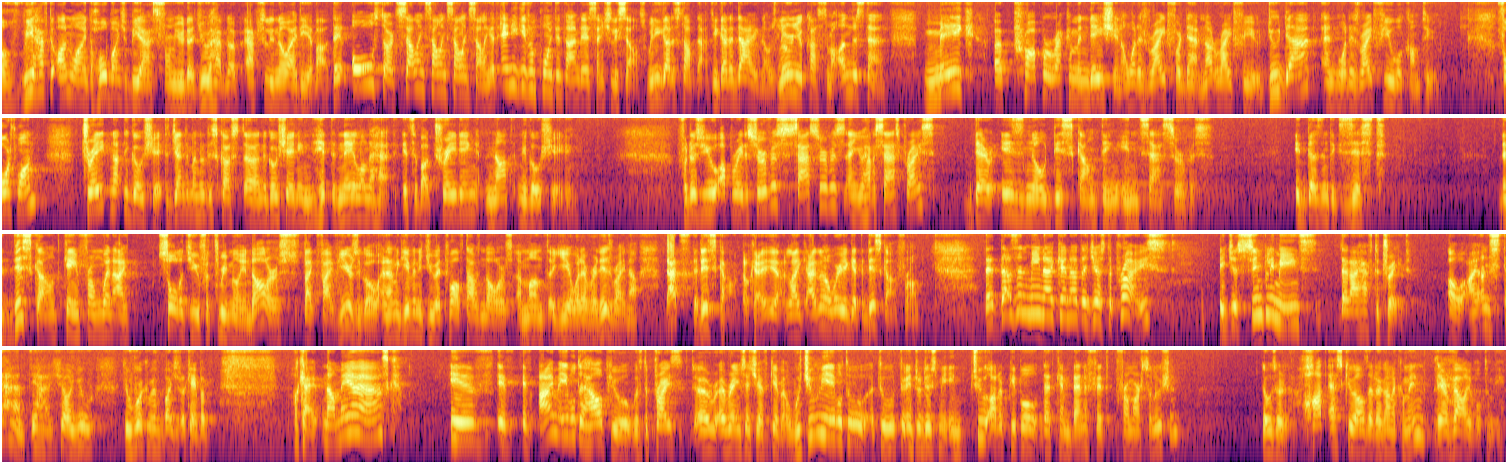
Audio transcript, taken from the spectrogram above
well, we have to unwind a whole bunch of BS from you that you have no, absolutely no idea about. They all start selling, selling, selling, selling. At any given point in time, they essentially sell. So you got to stop that. You got to diagnose, learn your customer, understand, make a proper recommendation on what is right for them, not right for you. Do that, and what is right for you will come to you. Fourth one, trade, not negotiate. The gentleman who discussed uh, negotiating hit the nail on the head. It's about trading, not negotiating. For those of you who operate a service, SaaS service, and you have a SaaS price, there is no discounting in SaaS service. It doesn't exist. The discount came from when I sold it to you for $3 million like five years ago, and I'm giving it to you at $12,000 a month, a year, whatever it is right now. That's the discount, okay? Like, I don't know where you get the discount from. That doesn't mean I cannot adjust the price. It just simply means that I have to trade. Oh, I understand. Yeah, so you, you're working with a budget. Okay, but, okay, now may I ask, if, if, if I'm able to help you with the price uh, range that you have given, would you be able to, to, to introduce me in two other people that can benefit from our solution? Those are hot SQLs that are going to come in. They're valuable to me,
